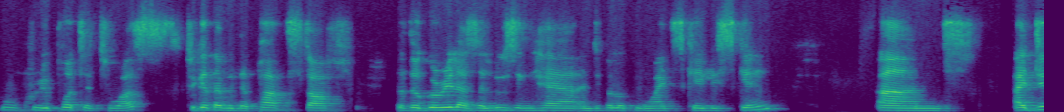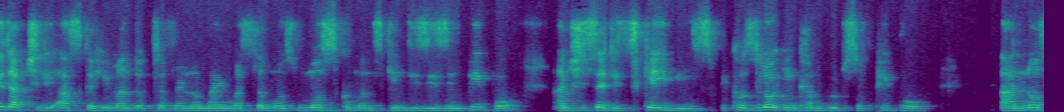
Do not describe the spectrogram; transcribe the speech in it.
who reported to us, together with the park staff, that the gorillas are losing hair and developing white scaly skin. And I did actually ask a human doctor friend of mine, what's the most, most common skin disease in people? And she said it's scabies because low income groups of people are not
